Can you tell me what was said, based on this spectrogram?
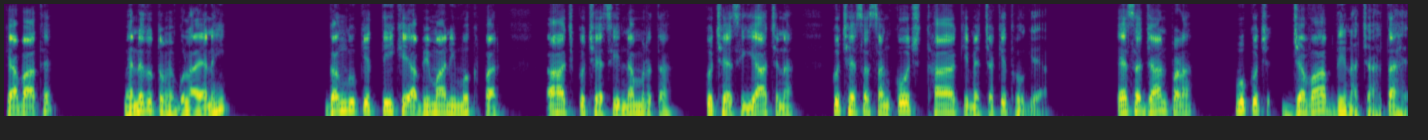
क्या बात है? मैंने तो तुम्हें बुलाया नहीं। गंगू के तीखे अभिमानी मुख पर आज कुछ ऐसी नम्रता, कुछ ऐसी याचना, कुछ ऐसा संकोच था कि मैं चकित हो गया। ऐसा जान पड़ा वो कुछ जवाब देना चाहता है,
